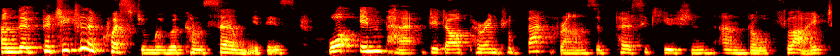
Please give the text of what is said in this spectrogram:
And the particular question we were concerned with is What impact did our parental backgrounds of persecution and or flight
